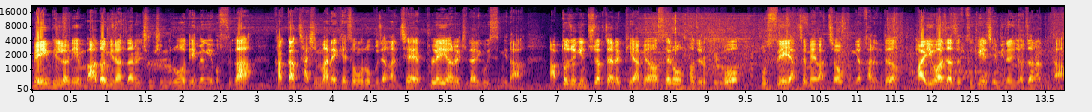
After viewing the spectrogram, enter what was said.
메인 빌런인 마더 미란다를 중심으로 4명의 보스가 각각 자신만의 개성으로 무장한 채 플레이어를 기다리고 있습니다. 압도적인 추적자를 피하며 새로운 퍼즐을 풀고 보스의 약점에 맞춰 공략하는 등 바이오하자드 특유의 재미는 여전합니다.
